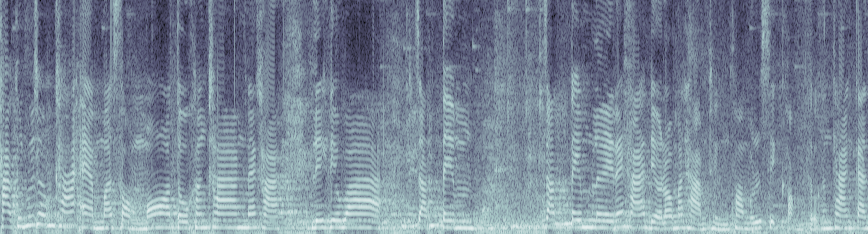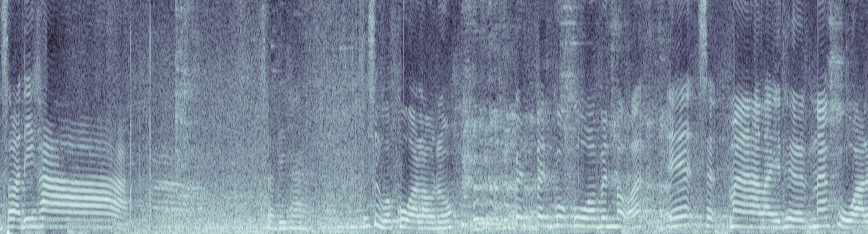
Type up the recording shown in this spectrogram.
ค่ะคุณผู้ชมคะแอมมาส่องหม้อโต๊ะข้างๆนะคะ เรียกได้ว่าจัดเต็ม จัดเต็มเลยนะคะ เดี๋ยวเรามาถามถึงความรู้สึกของต๊ะข้างๆกัน สวัสดีค่ะ สวัสดีค่ะ รู้สึกว่ากลัวเราเนอะเป็นเป็นกลัวๆเป็นแบบว่า เอ๊ะมาอะไรเธอน่ากลัวอะไร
